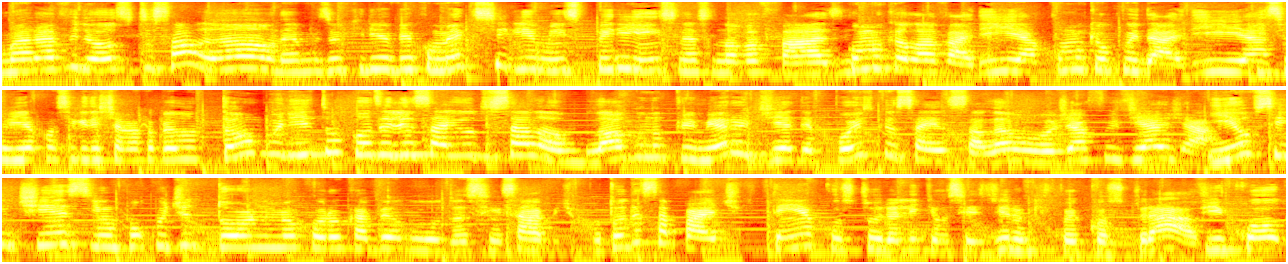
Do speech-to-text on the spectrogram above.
maravilhoso do salão, né? Mas eu queria ver como é que seria a minha experiência nessa nova fase, como que eu lavaria, como que eu cuidaria, se eu ia conseguir deixar meu cabelo tão bonito quando ele saiu do salão. Logo no primeiro dia, depois que eu saí do salão, eu já fui viajar. E eu senti, assim, um pouco de dor no meu couro cabeludo, assim, sabe? Tipo, toda essa parte que tem a costura ali que vocês viram que foi costurado, ficou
